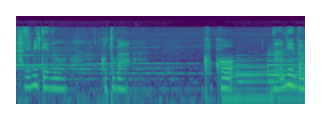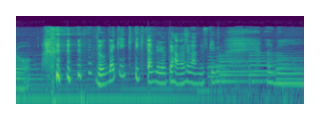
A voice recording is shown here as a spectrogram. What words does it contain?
初めてのことがここ何年だろう。どんだけ生きてきたんだよって話なんですけど。あの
